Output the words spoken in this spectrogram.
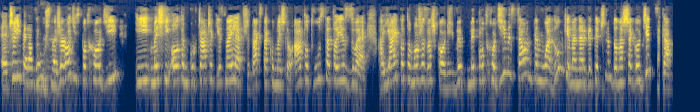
E, czyli teraz mhm. załóżmy, że rodzic podchodzi i myśli, o ten kurczaczek jest najlepszy, tak, z taką myślą, a to tłuste to jest złe, a jajko to może zaszkodzić. My podchodzimy z całym tym ładunkiem energetycznym do naszego dziecka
